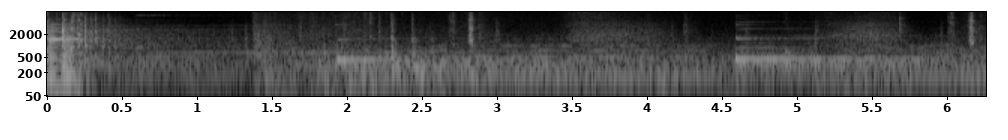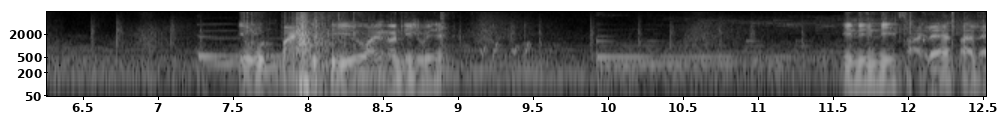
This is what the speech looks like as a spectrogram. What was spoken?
ห้ามีอาวุธใหม่ที่ตีไวกว่านี้ไหมเนี่ย นี่นี่นี่สายแรกสายแร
